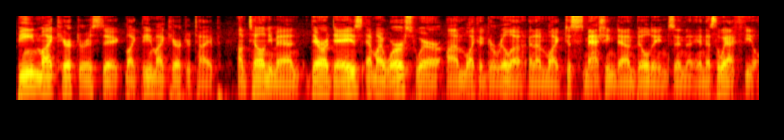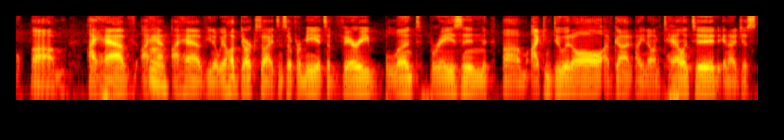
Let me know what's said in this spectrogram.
Being my characteristic, like being my character type. I'm telling you, man, there are days at my worst where I'm like a gorilla and I'm like just smashing down buildings, and and that's the way I feel. Um, I have, I have, I have. You know, we all have dark sides, and so for me, it's a very blunt, brazen. Um, I can do it all. I've got, you know, I'm talented, and I just,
